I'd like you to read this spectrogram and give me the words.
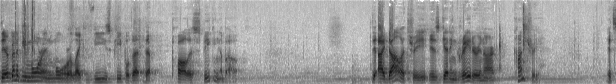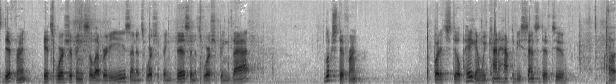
They're going to be more and more like these people that, that Paul is speaking about the idolatry is getting greater in our country. It's different. It's worshiping celebrities and it's worshiping this and it's worshiping that. Looks different, but it's still pagan. We kind of have to be sensitive to uh,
